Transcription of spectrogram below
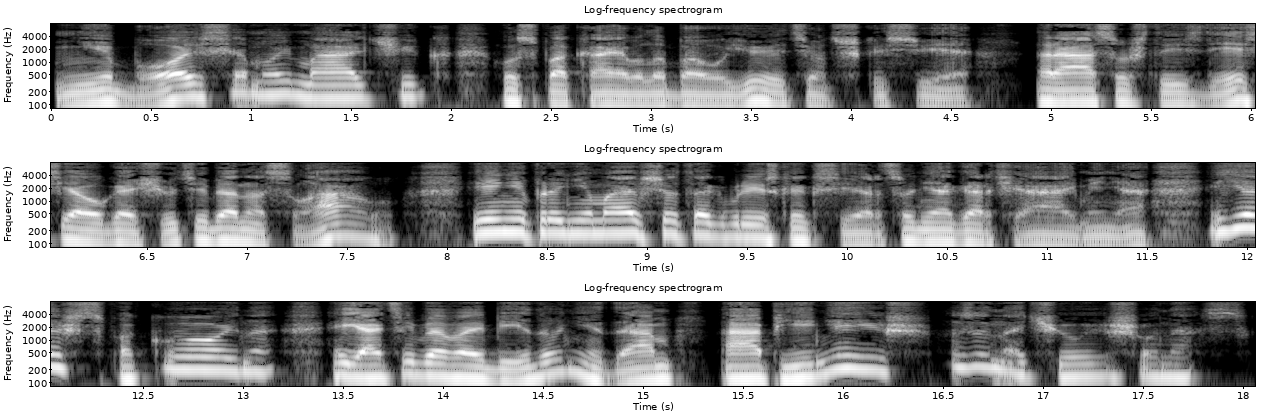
«Не бойся, мой мальчик», — успокаивала Баую и тетушка Сюэ. «Раз уж ты здесь, я угощу тебя на славу. И не принимай все так близко к сердцу, не огорчай меня. Ешь спокойно, я тебя в обиду не дам, а опьянеешь, заночуешь у нас».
